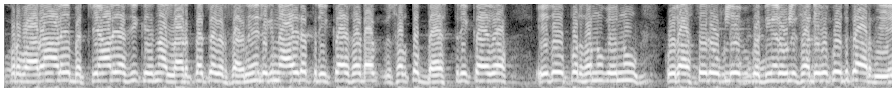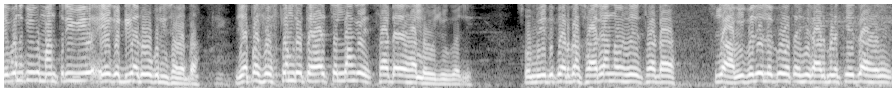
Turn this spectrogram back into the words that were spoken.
ਪਰਿਵਾਰਾਂ ਵਾਲੇ ਬੱਚਿਆਂ ਵਾਲੇ ਅਸੀਂ ਕਿਸੇ ਨਾਲ ਲੜ ਤਾਂ ਝਗੜ ਸਕਦੇ ਹਾਂ ਲੇਕਿਨ ਆ ਜਿਹੜਾ ਤਰੀਕਾ ਹੈ ਸਾਡਾ ਸਭ ਤੋਂ ਬੈਸਟ ਤਰੀਕਾ ਹੈਗਾ ਇਹਦੇ ਉੱਪਰ ਸਾਨੂੰ ਕਿਸੇ ਨੂੰ ਕੋਈ ਰਸਤੇ ਰੋਕ ਲਈਏ ਕੋਈ ਗੱਡੀਆਂ ਰੋਕ ਲਈ ਸਾਡੇ ਕੋਲ ਕੋਈ ਅਧਿਕਾਰ ਨਹੀਂ ਇਵਨ ਕਿ ਕੋਈ ਮੰਤਰੀ ਵੀ ਇਹ ਗੱਡੀਆਂ ਰੋਕ ਨਹੀਂ ਸਕਦਾ। ਜੇ ਆਪਾਂ ਸਿਸਟਮ ਦੇ ਤਹਿਤ ਚੱਲਾਂਗੇ ਸਾਡਾ ਇਹ ਹੱਲ ਹੋ ਜਾਊਗਾ ਜੀ। ਸੋ ਉਮੀਦ ਕਰਦਾ ਸਾਰਿਆਂ ਨੂੰ ਇਹ ਸਾਡਾ ਸੁਝਾਅ ਵੀ ਵਧੀਆ ਲੱਗੂਗਾ ਤੇ ਅਸੀਂ ਰਲ ਮਿਲ ਕੇ ਇਹਦਾ ਇਹ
